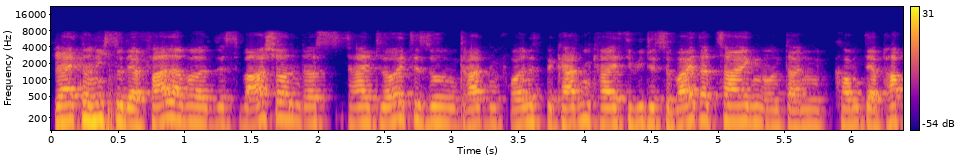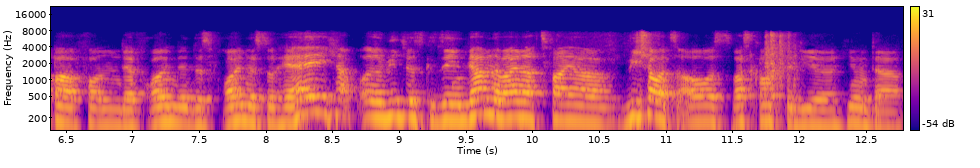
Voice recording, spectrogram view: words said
vielleicht noch nicht so der Fall, aber das war schon, dass halt Leute so gerade im Freundesbekanntenkreis die Videos so weiter zeigen und dann kommt der Papa von der Freundin des Freundes so, hey, ich habe eure Videos gesehen, wir haben eine Weihnachtsfeier, wie schaut's aus, was kostet ihr hier und da.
